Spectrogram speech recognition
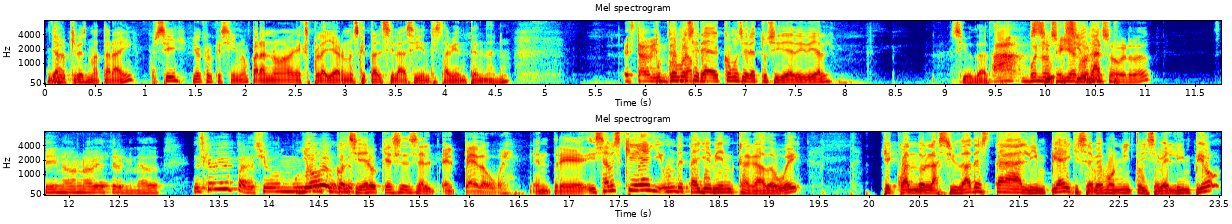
¿ya No. lo quieres matar ahí? Pues sí, yo creo que sí, ¿no? Para no explayarnos. ¿Qué tal si la siguiente está bien tenda, no? Está ¿Tú bien. ¿Cómo sería, ¿Cómo sería tu ciudad ideal? Ciudad. Ah, bueno, seguía con ciudad. eso, ¿verdad? Sí, no, no había terminado. Es que a mí me pareció un muy Yo buen considero que ese es el, el pedo, güey. Entre. ¿Y sabes qué? Hay un detalle bien cagado, güey. Que cuando la ciudad está limpia y que se ve bonito y se ve limpio,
